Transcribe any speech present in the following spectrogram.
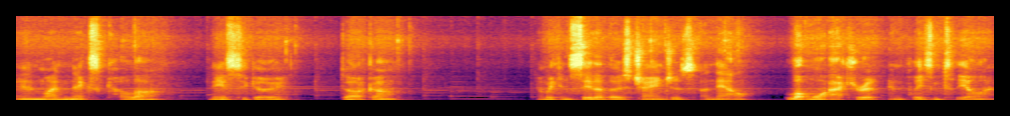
and my next color needs to go darker. And we can see that those changes are now a lot more accurate and pleasing to the eye.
